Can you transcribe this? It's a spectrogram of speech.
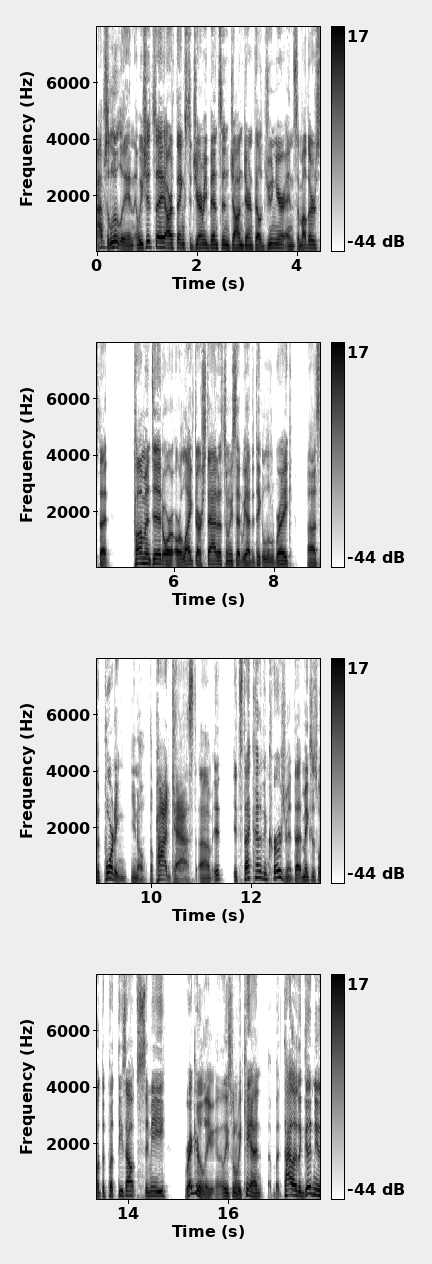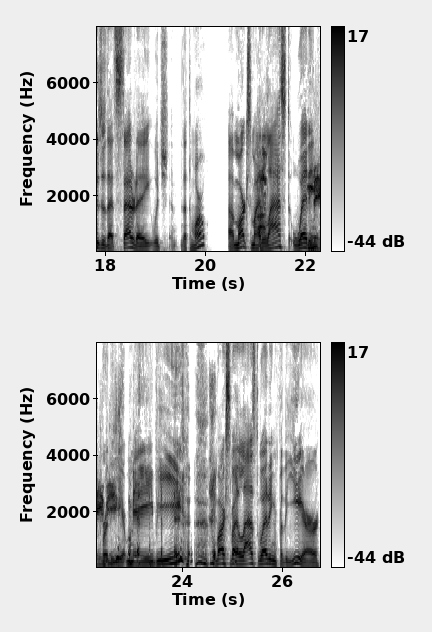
Absolutely. And we should say our thanks to Jeremy Benson, John Derenfeld Jr., and some others that commented or, or liked our status when we said we had to take a little break, uh, supporting, you know, the podcast. Um, it It's that kind of encouragement that makes us want to put these out semi regularly, at least when we can. But Tyler, the good news is that Saturday, which is that tomorrow? Uh, marks my uh, last wedding maybe. for the year. Maybe marks my last wedding for the year,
